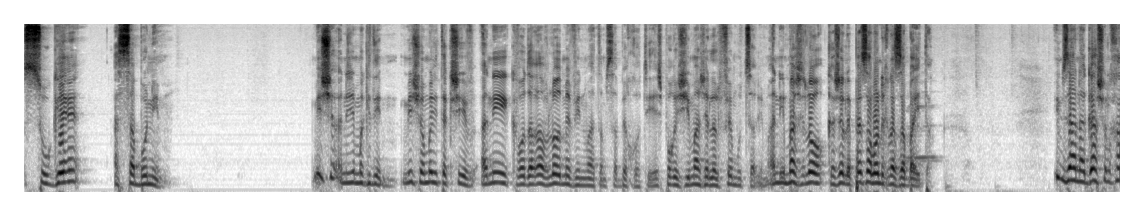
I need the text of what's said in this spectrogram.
סוגי הסבונים. מי ש... אני מקדים, מי שאומר לי תקשיב, אני כבוד הרב לא מבין מה אתה מסבך אותי, יש פה רשימה של אלפי מוצרים, אני מה שלא כשר לפסח לא נכנס הביתה. אם זה הנהגה שלך,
